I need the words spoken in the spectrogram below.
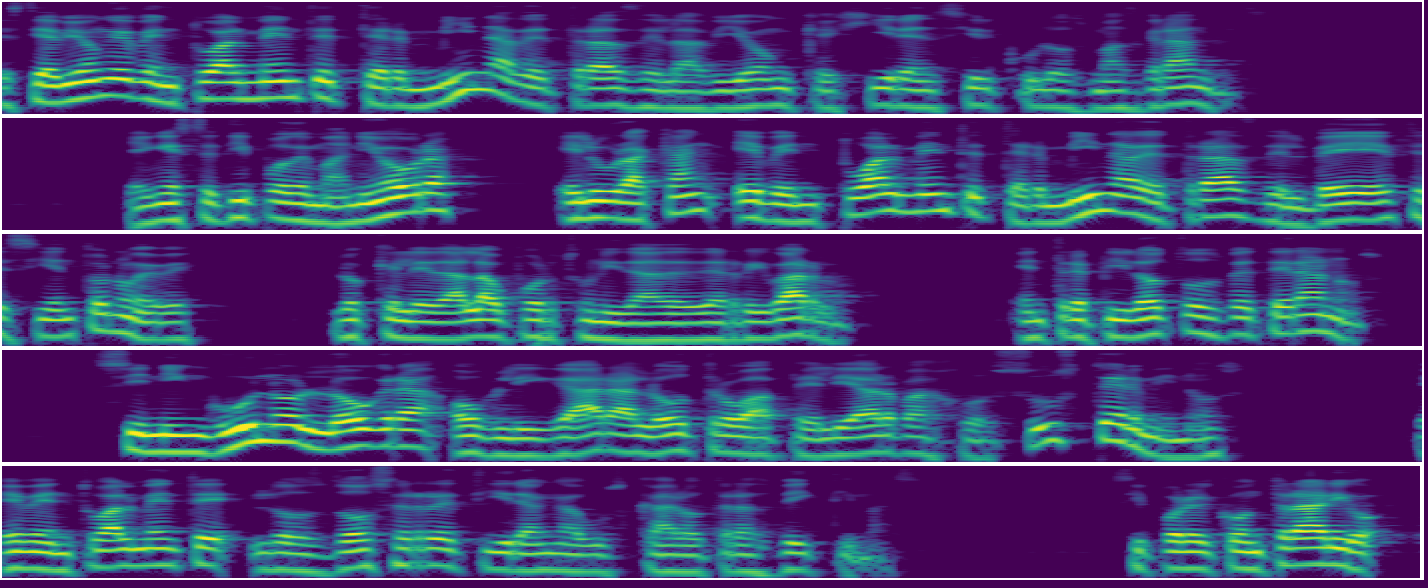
este avión eventualmente termina detrás del avión que gira en círculos más grandes. En este tipo de maniobra, el huracán eventualmente termina detrás del BF-109, lo que le da la oportunidad de derribarlo. Entre pilotos veteranos, si ninguno logra obligar al otro a pelear bajo sus términos, eventualmente los dos se retiran a buscar otras víctimas. Si por el contrario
